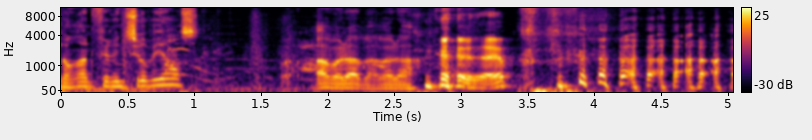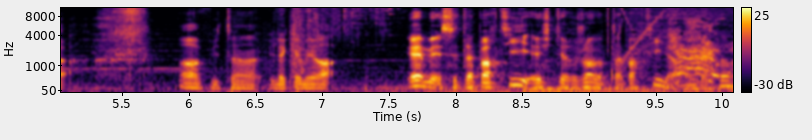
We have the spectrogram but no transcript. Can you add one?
en train de faire une surveillance. Ah voilà, bah voilà. Oh putain, et la caméra. Eh, mais c'est ta partie et je t'ai rejoint dans ta partie là, d'accord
